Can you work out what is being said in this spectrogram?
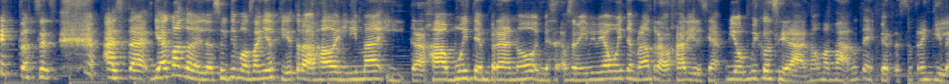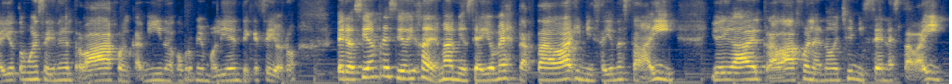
Entonces, hasta ya cuando en los últimos años que yo he trabajado en Lima y trabajaba muy temprano, o sea, me iba muy temprano a trabajar y decía, yo muy considerada, no, mamá, no te despiertes, estoy tranquila, yo tomo desayuno en el trabajo, en el camino, compro mi emoliente, qué sé yo, ¿no? Pero siempre he sido hija de mami, o sea, yo me despertaba y mi desayuno estaba ahí. Yo llegaba del trabajo en la noche y mi cena estaba ahí,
